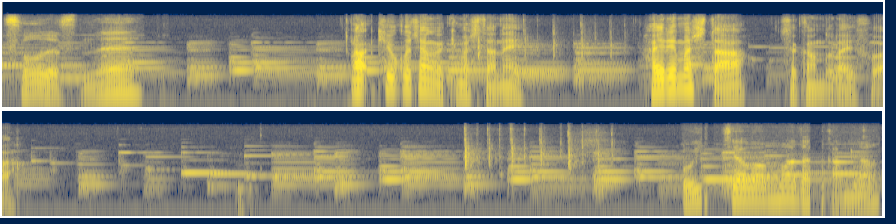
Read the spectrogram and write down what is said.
そうですね。あ清子ちゃんが来ましたね。入れました？セカンドライフは。おい茶はまだかな？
